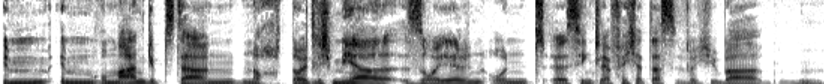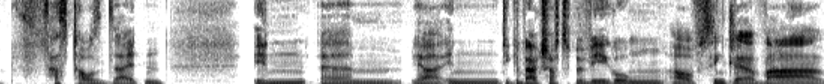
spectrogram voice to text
Im, Im Roman gibt es da noch deutlich mehr Säulen und äh, Sinclair fächert das wirklich über hm, fast tausend Seiten in, ähm, ja, in die Gewerkschaftsbewegung auf. Sinclair war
